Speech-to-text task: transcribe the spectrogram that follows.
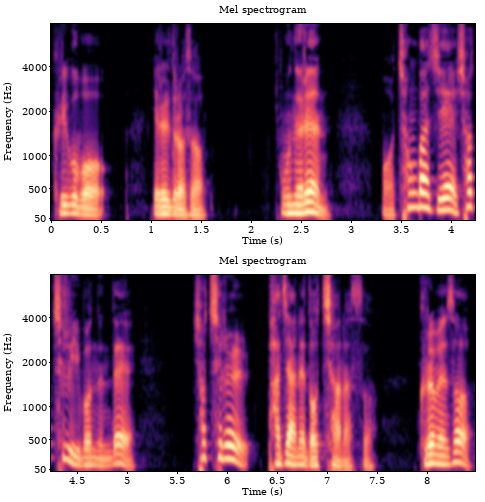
그리고 뭐 예를 들어서 오늘은 뭐 청바지에 셔츠를 입었는데 셔츠를 바지 안에 넣지 않았어. 그러면서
